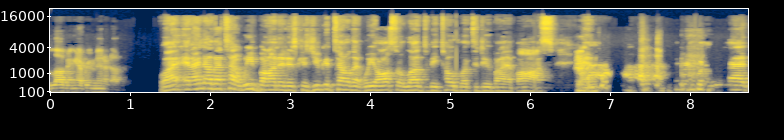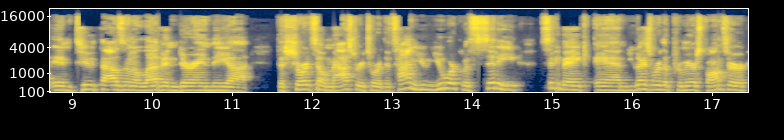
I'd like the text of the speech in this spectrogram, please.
loving every minute of it. Well, I, and I know that's how we bonded is because you could tell that we also love to be told what to do by a boss. And met in 2011 during the uh, the short sale mastery tour. At the time, you you worked with Citi Citibank, and you guys were the premier sponsor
